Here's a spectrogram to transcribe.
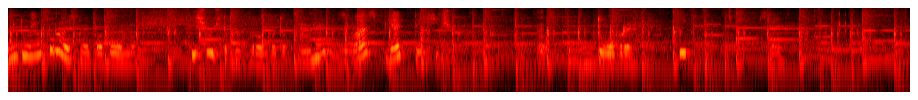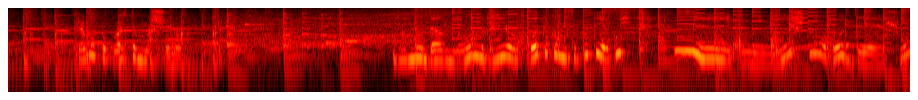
Він дуже корисний по дому. І щось такого робота. Угу. З вас 5 тисяч. Добре. Все. Треба покласти в машину. Вона давно мріяла котиком купити якусь мі... мімішну одежу.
